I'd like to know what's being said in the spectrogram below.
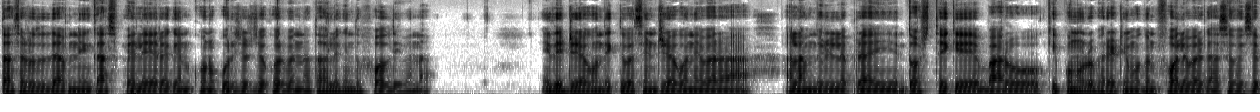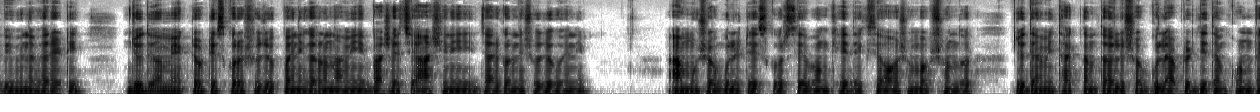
তাছাড়া যদি আপনি গাছ ফেলে রাখেন, কোনো পরিচর্যা করবেন না, তাহলে কিন্তু ফল দিবে না। এদের ড্রাগন দেখতে পাচ্ছেন, ড্রাগন এবার আলহামদুলিল্লাহ প্রায় দশ থেকে বারো কি পনেরো ভ্যারাইটির মতন ফল এবার গাছে হয়েছে, বিভিন্ন ভ্যারাইটি যদিও আমি একটাও টেস্ট করার সুযোগ পাইনি, কারণ আমি বাসায় আসিনি, যার কারণে সুযোগ হয়নি। আম্মু সবগুলি টেস্ট করছে এবং খেয়ে দেখছে অসম্ভব সুন্দর। যদি আমি থাকতাম তাহলে সবগুলো আপডেট দিতাম কোনটা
